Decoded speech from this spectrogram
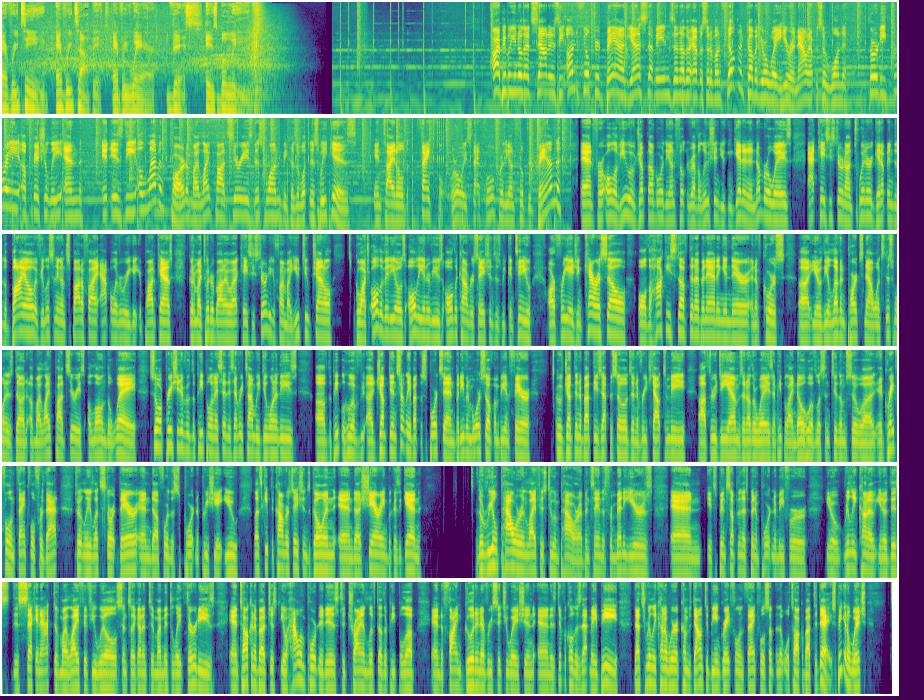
Every team, every topic, everywhere. This is Bleav. All right, people, you know that sound is the Unfiltered Band. Yes, that means another episode of Unfiltered coming your way here and now, episode 133 officially. And it is the 11th part of my Life Pod series. This one, because of what this week is, entitled Thankful. We're always thankful for the Unfiltered Band. And for all of you who have jumped on board the Unfiltered Revolution, you can get in a number of ways at Casey Stern on Twitter. Get up into the bio. If you're listening on Spotify, Apple, everywhere you get your podcast, go to my Twitter bio at Casey Stern. You can find my YouTube channel. Go watch all the videos, all the interviews, all the conversations as we continue our free agent carousel, all the hockey stuff that I've been adding in there. And of course, uh, you know, the 11 parts now, once this one is done, of my Life Pod series along the way. So appreciative of the people. And I say this every time we do one of these of the people who have uh, jumped in, certainly about the sports end, but even more so, if I'm being fair, who've jumped in about these episodes and have reached out to me uh, through DMs and other ways, and people I know who have listened to them. So uh, eh, grateful and thankful for that. Certainly, let's start there and uh, for the support and appreciate you. Let's keep the conversations going and uh, sharing because, again, the real power in life is to empower. I've been saying this for many years, and it's been something that's been important to me for you know really kind of you know this this second act of my life if you will since i got into my mid to late 30s and talking about just you know how important it is to try and lift other people up and to find good in every situation and as difficult as that may be that's really kind of where it comes down to being grateful and thankful something that we'll talk about today speaking of which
